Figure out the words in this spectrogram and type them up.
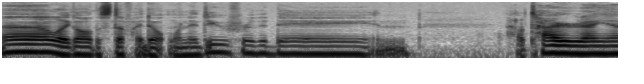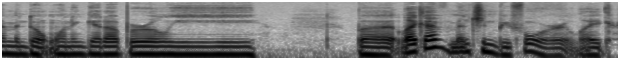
uh, like all the stuff I don't want to do for the day and how tired I am and don't want to get up early. But like I've mentioned before, like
